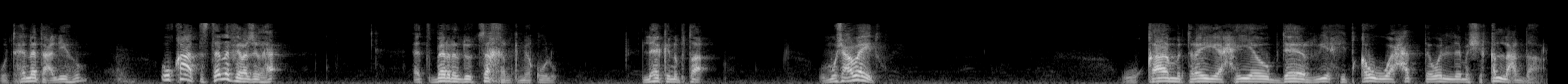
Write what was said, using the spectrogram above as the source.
وتهنت عليهم وقعدت تستنى في رجلها تبرد وتسخن كما يقولوا. لكن بطاء ومش عوايده. وقامت تريح هي وبدا الريح يتقوى حتى ولا مش يقلع الدار.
